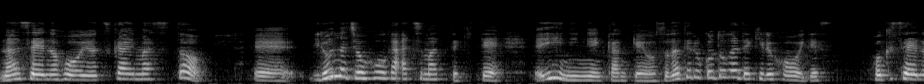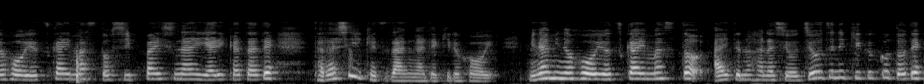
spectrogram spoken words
南西の方位を使いますと、えー、いろんな情報が集まってきて、いい人間関係を育てることができる方位です。北西の方位を使いますと失敗しないやり方で正しい決断ができる方位。南の方位を使いますと相手の話を上手に聞くことで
